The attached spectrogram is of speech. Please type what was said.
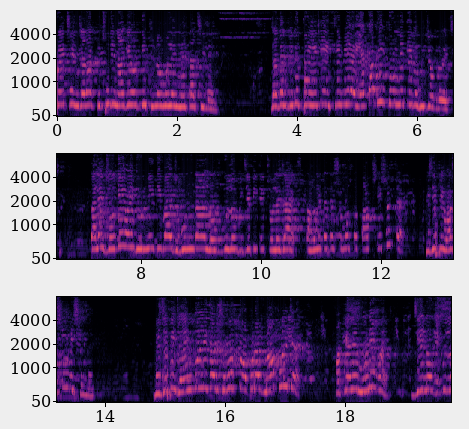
রয়েছেন যারা কিছুদিন আগে অব্দি তৃণমূলের নেতা ছিলেন। যাদের বিরুদ্ধে ইডি সিবিআই একাধিক দুর্নীতির অভিযোগ রয়েছে। তাহলে যদি ওই দুর্নীতিবাজ গুন্ডা লোকগুলো বিজেপিতে চলে যায়, তাহলে তাদের সমস্ত পাপ শেষ হয়ে যায়? বিজেপি ওয়াশিং মেশিন নাকি বিজেপি জয়েন করলে তার সমস্ত অপরাধ মাফ হয়ে যায়। আপনাদের মনে হয় যে লোকগুলো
